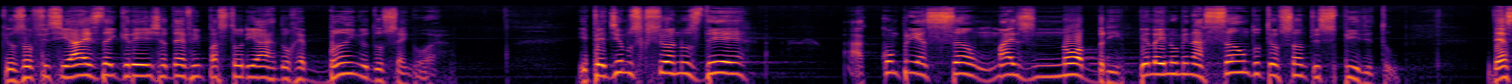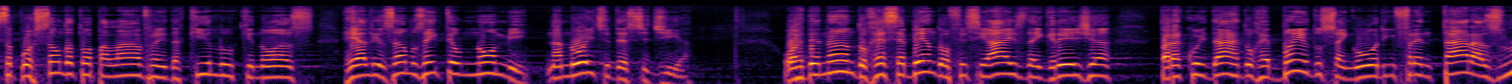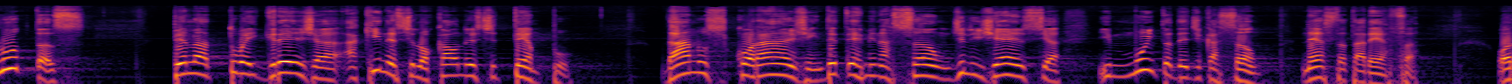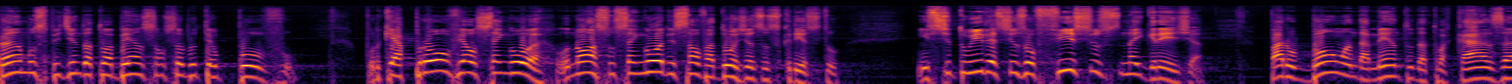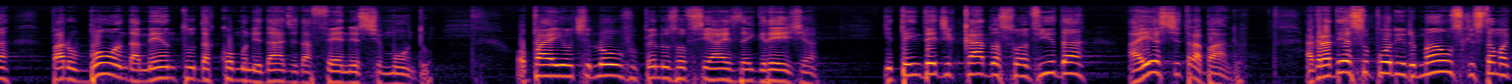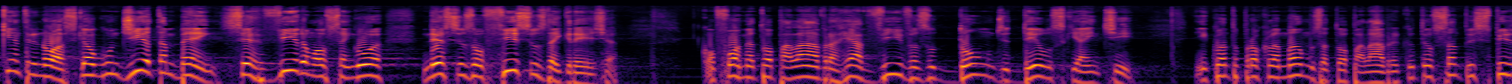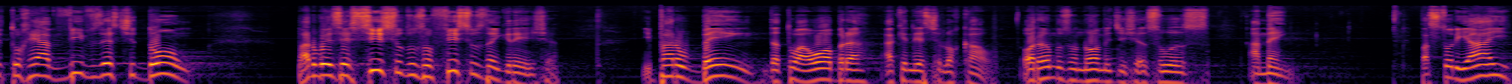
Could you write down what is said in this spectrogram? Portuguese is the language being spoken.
que os oficiais da igreja devem pastorear do rebanho do Senhor. E pedimos que o Senhor nos dê a compreensão mais nobre, pela iluminação do Teu Santo Espírito, desta porção da Tua palavra e daquilo que nós realizamos em Teu nome na noite deste dia, ordenando, recebendo oficiais da igreja para cuidar do rebanho do Senhor, enfrentar as lutas pela tua igreja aqui neste local, neste tempo. Dá-nos coragem, determinação, diligência e muita dedicação nesta tarefa. Oramos pedindo a tua bênção sobre o teu povo, porque aprove ao Senhor, o nosso Senhor e Salvador Jesus Cristo, instituir estes ofícios na igreja, para o bom andamento da tua casa, para o bom andamento da comunidade da fé neste mundo. Ó oh, Pai, eu te louvo pelos oficiais da igreja que têm dedicado a sua vida a este trabalho. Agradeço por irmãos que estão aqui entre nós, que algum dia também serviram ao Senhor nestes ofícios da igreja. Conforme a tua palavra, reavivas o dom de Deus que há em ti enquanto proclamamos a tua palavra, que o teu Santo Espírito reavive este dom para o exercício dos ofícios da igreja e para o bem da tua obra aqui neste local. Oramos no nome de Jesus. Amém. Pastoreai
